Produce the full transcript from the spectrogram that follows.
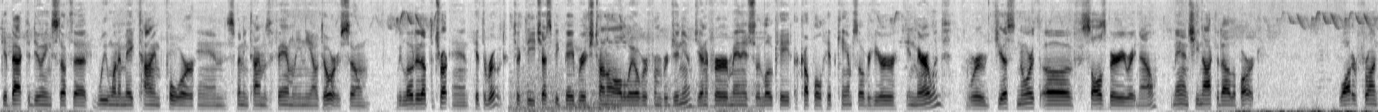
get back to doing stuff that we want to make time for and spending time as a family in the outdoors. So we loaded up the truck and hit the road. Took the Chesapeake Bay Bridge tunnel all the way over from Virginia. Jennifer managed to locate a couple Hipcamps over here in Maryland. We're just north of Salisbury right now. Man, she knocked it out of the park. Waterfront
